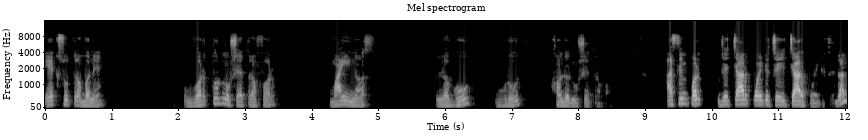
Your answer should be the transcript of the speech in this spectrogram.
એક સૂત્ર બને. વર્તુળનું ક્ષેત્રફળ માઇનસ લઘુ વૃત્ત ખંડનું ક્ષેત્રફળ. આ સિમ્પલ જે ચાર પોઈન્ટ છે એ ચાર પોઈન્ટ છે. ડન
